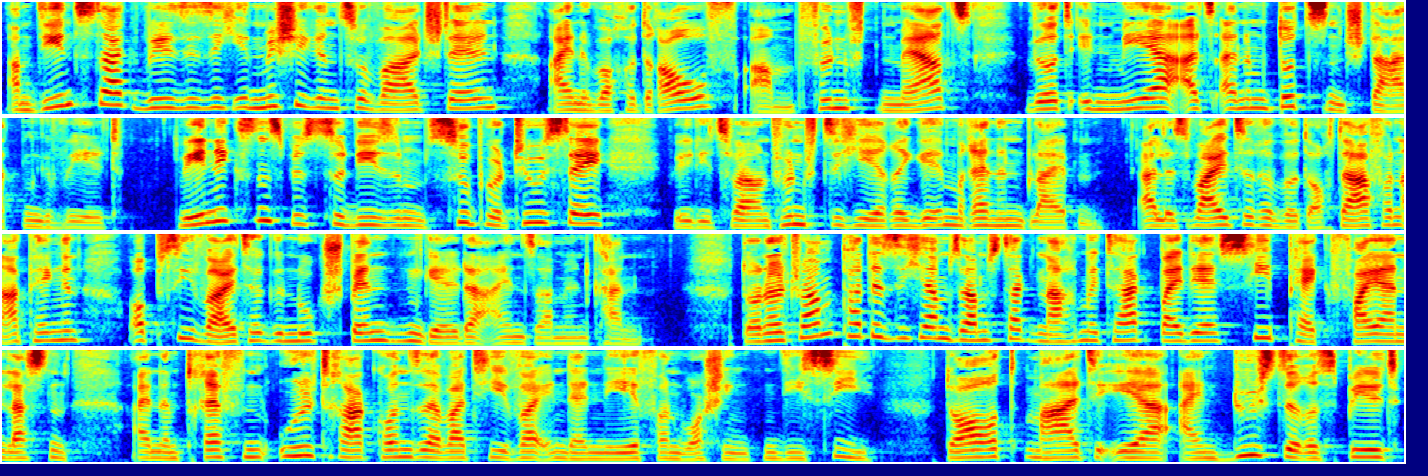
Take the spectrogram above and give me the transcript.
Am Dienstag will sie sich in Michigan zur Wahl stellen. Eine Woche drauf, am 5. März, wird in mehr als einem Dutzend Staaten gewählt. Wenigstens bis zu diesem Super Tuesday will die 52-Jährige im Rennen bleiben. Alles Weitere wird auch davon abhängen, ob sie weiter genug Spendengelder einsammeln kann. Donald Trump hatte sich am Samstagnachmittag bei der CPAC feiern lassen, einem Treffen ultrakonservativer in der Nähe von Washington, D.C. Dort malte er ein düsteres Bild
